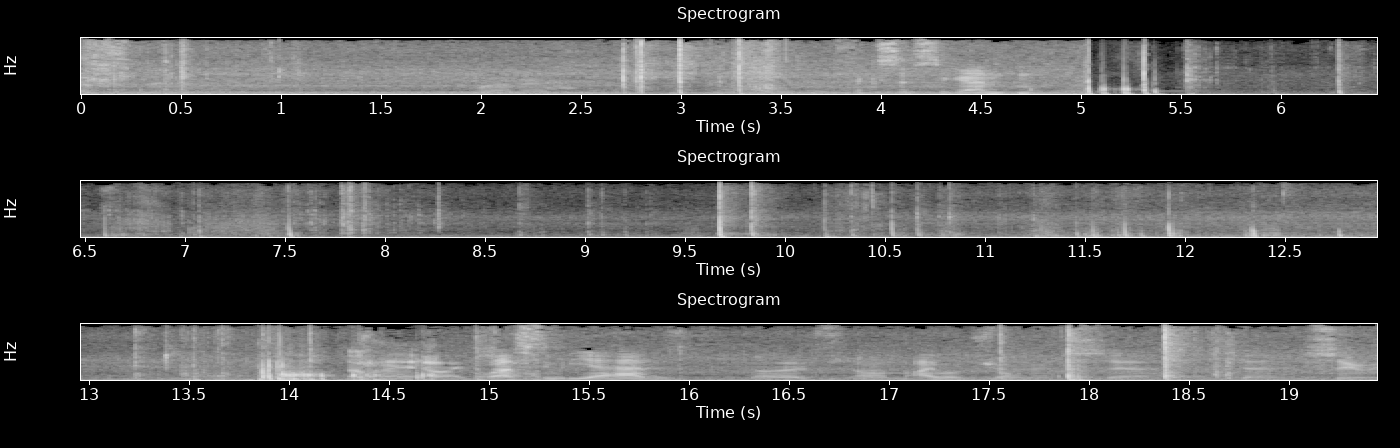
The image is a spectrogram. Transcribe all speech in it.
this. Whatever. Fix this again. Okay, the last DVD I have is uh, um, I Wrote Jonas, uh, the series.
